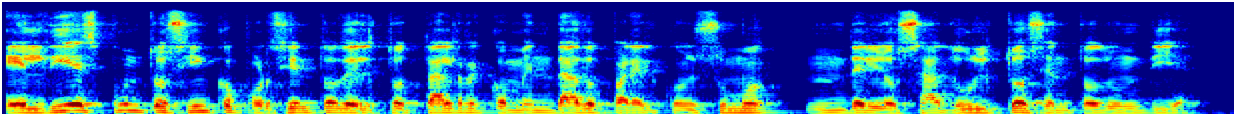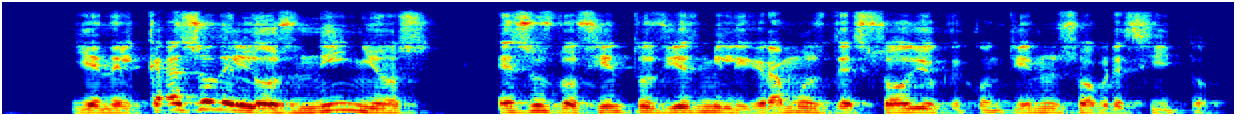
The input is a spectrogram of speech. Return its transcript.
el 10.5% del total recomendado para el consumo de los adultos en todo un día. Y en el caso de los niños, esos 210 miligramos de sodio que contiene un sobrecito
